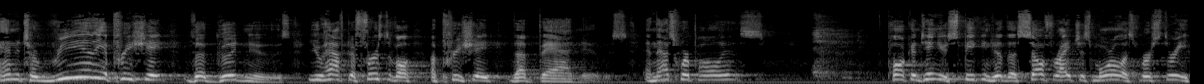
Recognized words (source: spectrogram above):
And to really appreciate the good news, you have to, first of all, appreciate the bad news. And that's where Paul is. Paul continues speaking to the self righteous moralist, verse 3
